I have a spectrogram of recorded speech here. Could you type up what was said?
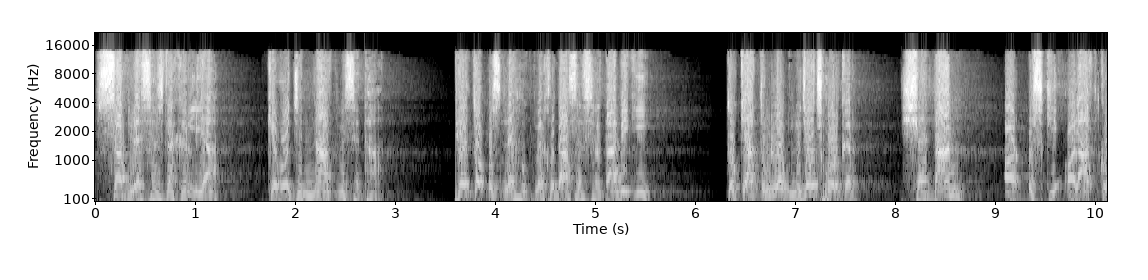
سب نے سجدہ کر لیا کہ وہ جنات میں سے تھا۔ پھر تو اس نے حکم خدا سے سرتابی کی۔ تو کیا تم لوگ مجھے چھوڑ کر شیطان اور اس کی اولاد کو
